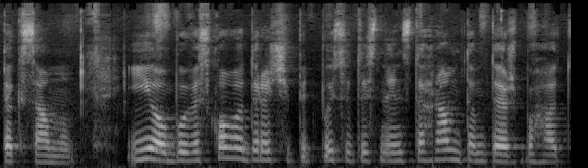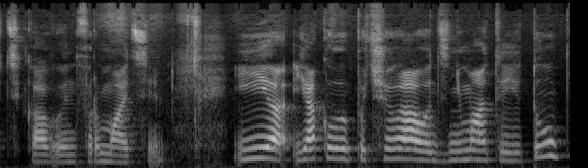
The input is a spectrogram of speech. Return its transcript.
так само. І обов'язково, до речі, підписуйтесь на інстаграм, там теж багато цікавої інформації. І я коли почала от знімати Ютуб,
